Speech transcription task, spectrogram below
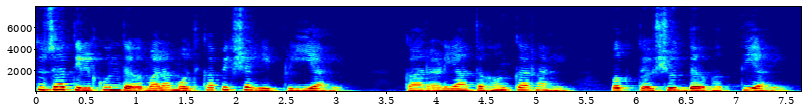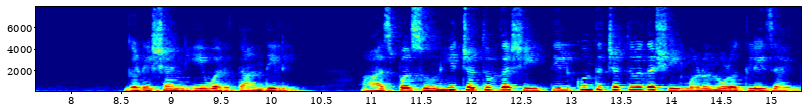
तुझा तिलकुंद मला मोदकापेक्षाही प्रिय आहे कारण यात अहंकार नाही फक्त शुद्ध भक्ती आहे. गणेशांनी वरदान दिले. आजपासून ही चतुर्दशी तिलकुंत चतुर्दशी म्हणून ओळखली जाईल.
